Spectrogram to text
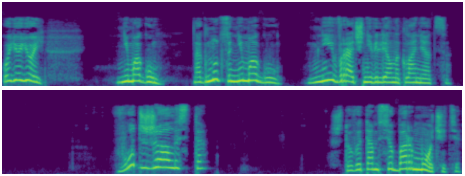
Ой-ой-ой, не могу, нагнуться не могу. Мне и врач не велел наклоняться. Вот жалость-то! Что вы там все бормочете?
